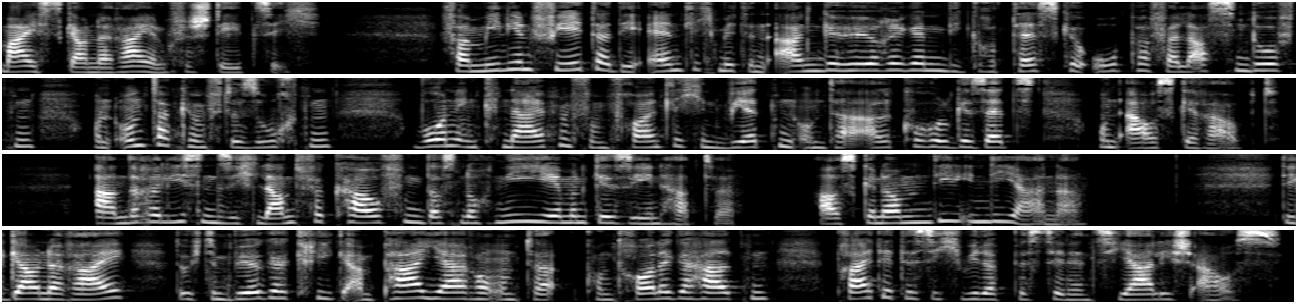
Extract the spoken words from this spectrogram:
meist Gaunereien, versteht sich. Familienväter, die endlich mit den Angehörigen die groteske Oper verlassen durften und Unterkünfte suchten, wurden in Kneipen von freundlichen Wirten unter Alkohol gesetzt und ausgeraubt. Andere ließen sich Land verkaufen, das noch nie jemand gesehen hatte, ausgenommen die Indianer. Die Gaunerei, durch den Bürgerkrieg ein paar Jahre unter Kontrolle gehalten, breitete sich wieder pestilentialisch aus.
